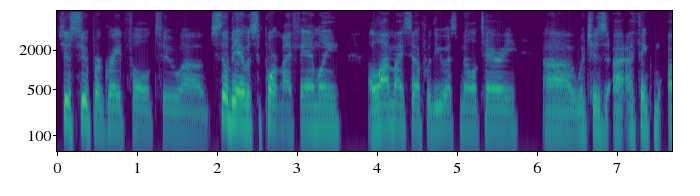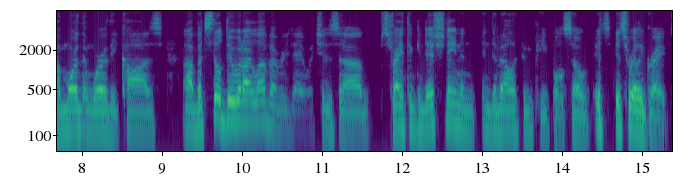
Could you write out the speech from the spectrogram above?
just super grateful to uh, still be able to support my family, align myself with the U.S. military. Uh, which is, I, I, think, a more than worthy cause, uh, but still do what I love every day, which is um, strength and conditioning and, and developing people. So it's it's really great.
